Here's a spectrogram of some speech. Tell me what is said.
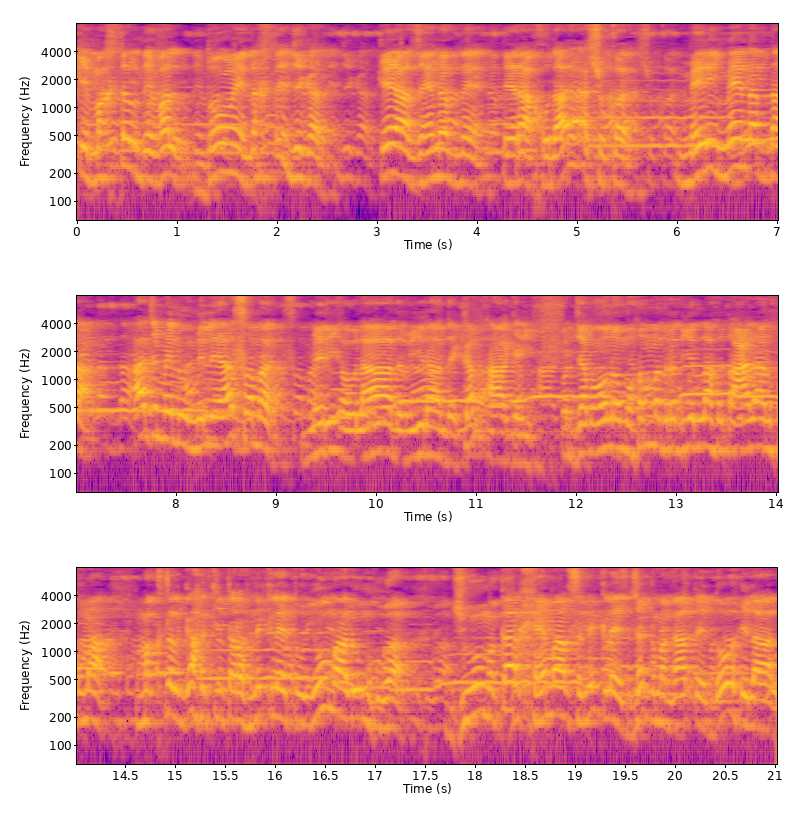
کے مختل دے ول دوویں لختے جگر کیا زینب نے تیرا خدایا شکر۔ میری محنت دا اج مینو ملیا سمر میری اولاد ویران دے کم آ گئی۔ اور جب انہوں محمد رضی اللہ تعالیٰ عنہما مقتل گاہ کی طرف نکلے تو یوں معلوم ہوا، جھوم کر خیمہ سے نکلے جگمگاتے دو ہلال۔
